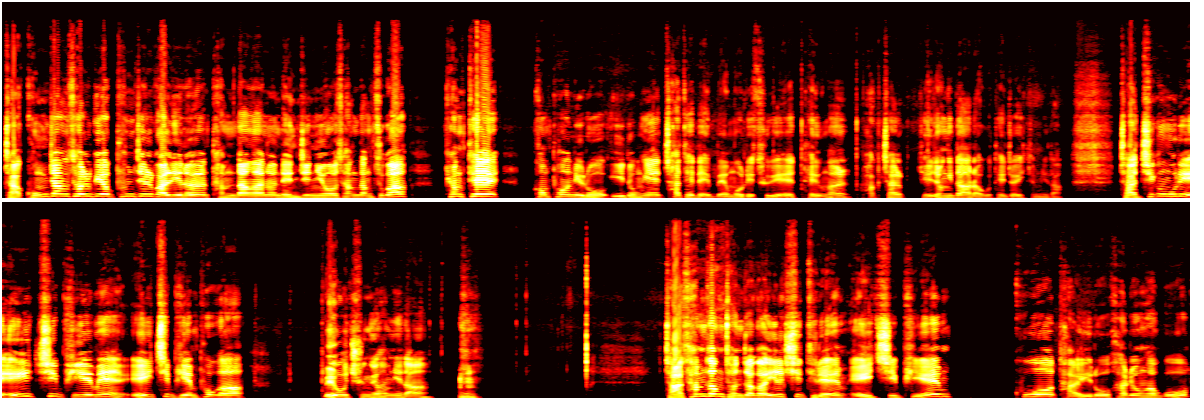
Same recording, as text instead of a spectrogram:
자, 공장 설계와 품질 관리를 담당하는 엔지니어 상당수가 평택 컴퍼니로 이동해 차세대 메모리 수요에 대응할 박찰 예정이다라고 되어 있습니다. 자, 지금 우리 HBM의 HBM4가 매우 중요합니다. 자, 삼성전자가 일시 디램 HBM 코어 다이로 활용하고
